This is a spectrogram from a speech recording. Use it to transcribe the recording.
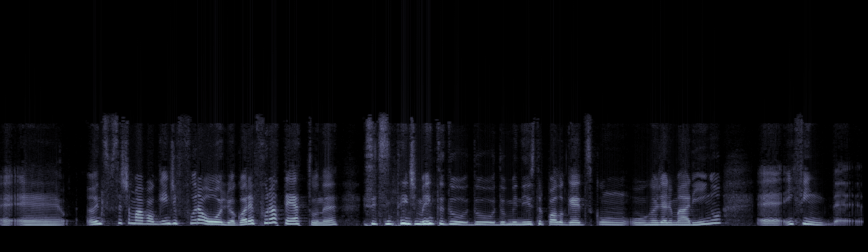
é, é, antes você chamava alguém de fura-olho, agora é fura-teto, né? Esse desentendimento do, do, do, ministro Paulo Guedes com o Rogério Marinho, é, enfim, é,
